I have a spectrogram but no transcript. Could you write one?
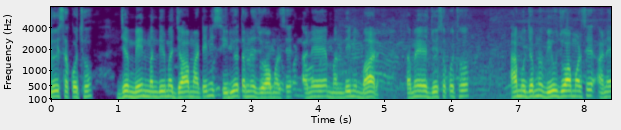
જોઈ શકો છો. જે મેઇન મંદિરમાં જવા માટેની સીડીઓ તમને જોવા મળશે અને મંદિરની બહાર તમે જોઈ શકો છો. આ મુજબનો વ્યૂ જોવા મળશે અને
